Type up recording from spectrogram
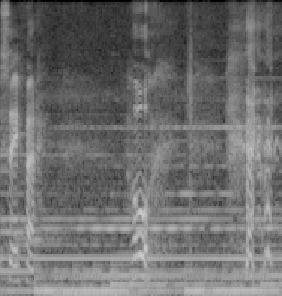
safe, man. Oh.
